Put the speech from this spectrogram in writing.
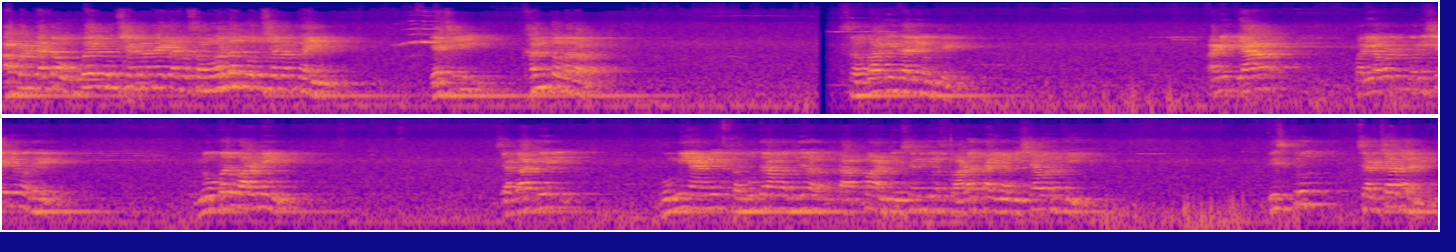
आपण त्याचा उपयोग करू शकत नाही त्याचं संवर्धन करू शकत नाही याची खंत मला सहभागी झाले होते. आणि त्या पर्यावरण परिषदेमध्ये ग्लोबल वॉर्मिंग जगातील भूमी आणि समुद्रामधलं तापमान दिवसेंदिवस वाढत आहे या विषयावरती विस्तृत चर्चा झाली.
